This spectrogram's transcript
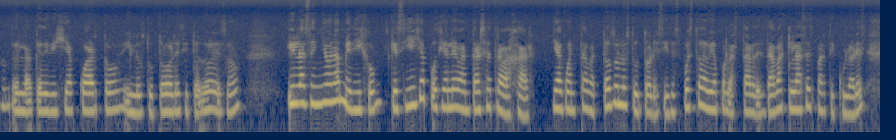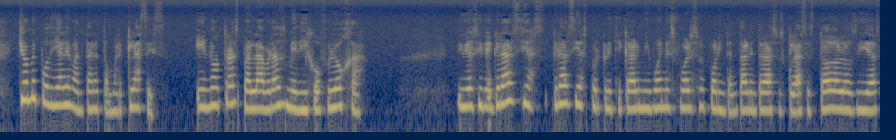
de la que dirigía cuarto y los tutores y todo eso. Y la señora me dijo que si ella podía levantarse a trabajar y aguantaba todos los tutores y después todavía por las tardes daba clases particulares, yo me podía levantar a tomar clases. En otras palabras me dijo floja. Y yo así de gracias. Gracias por criticar mi buen esfuerzo por intentar entrar a sus clases todos los días,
